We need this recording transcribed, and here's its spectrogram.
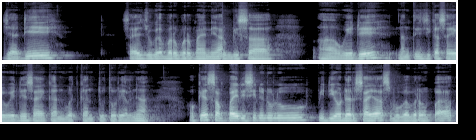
Jadi saya juga baru bermain ya belum bisa uh, WD nanti jika saya WD saya akan buatkan tutorialnya Oke, sampai di sini dulu video dari saya. Semoga bermanfaat.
